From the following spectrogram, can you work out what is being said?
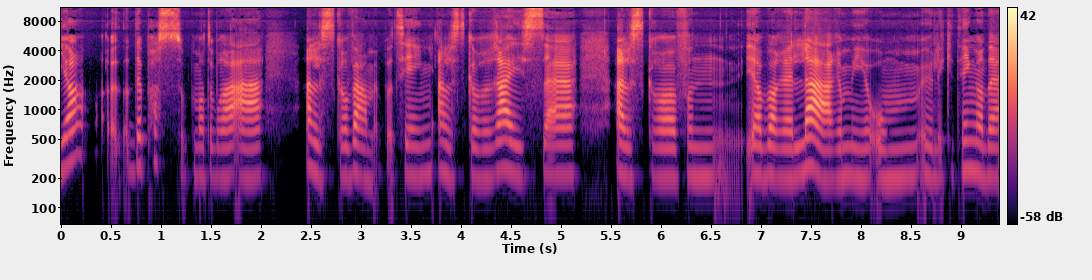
Ja, det passer på en måte bra. Jeg elsker å være med på ting. Elsker å reise. Elsker å få, ja, bare lære mye om ulike ting. Og det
